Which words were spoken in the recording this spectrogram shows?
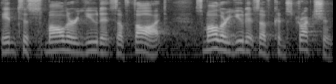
into smaller units of thought, smaller units of construction,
